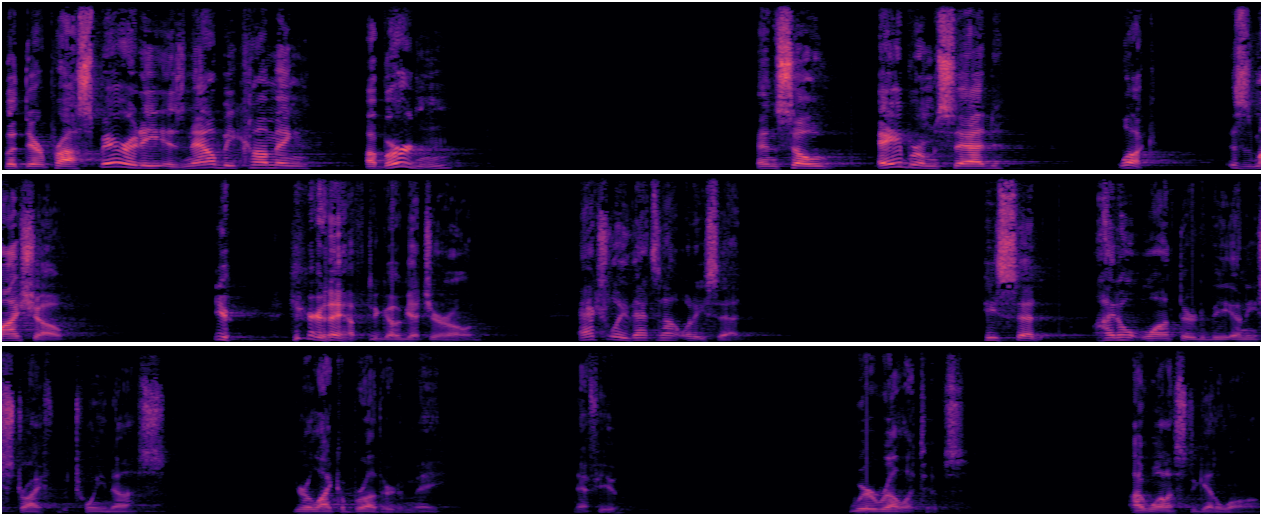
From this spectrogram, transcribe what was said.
But their prosperity is now becoming a burden. And so Abram said, Look, this is my show. You're, you're going to have to go get your own. Actually, that's not what he said. He said, I don't want there to be any strife between us. You're like a brother to me, nephew. We're relatives. I want us to get along.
